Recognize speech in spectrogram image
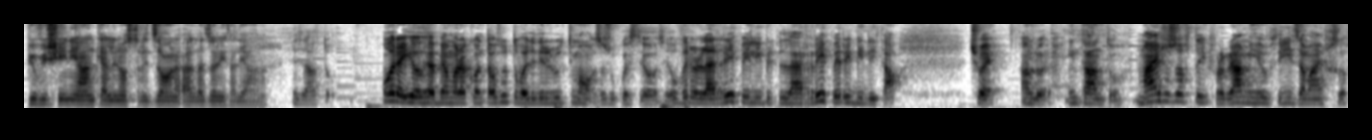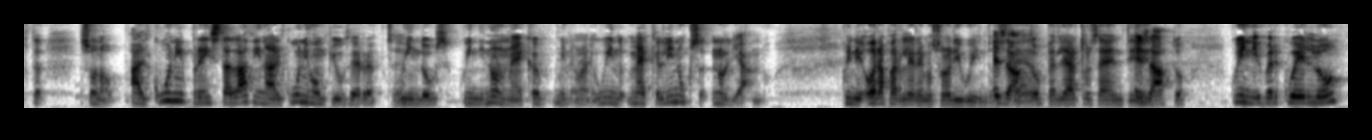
più vicini anche alle nostre zone, alla zona italiana. Esatto. Ora io che abbiamo raccontato tutto voglio dire l'ultima cosa su queste cose, ovvero la, repeli- la reperibilità. Cioè, allora, intanto, Microsoft, i programmi che utilizza Microsoft sono alcuni preinstallati in alcuni computer Sì. Windows, quindi non Mac, Windows, Mac e Linux non li hanno. Quindi ora parleremo solo di Windows. Esatto. Per, per gli altri utenti. Esatto. Quindi per quello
